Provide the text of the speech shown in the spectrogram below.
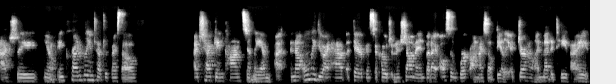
actually, you know, incredibly in touch with myself. I check in constantly. I'm I, not only do I have a therapist, a coach, and a shaman, but I also work on myself daily. I journal, I meditate, I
